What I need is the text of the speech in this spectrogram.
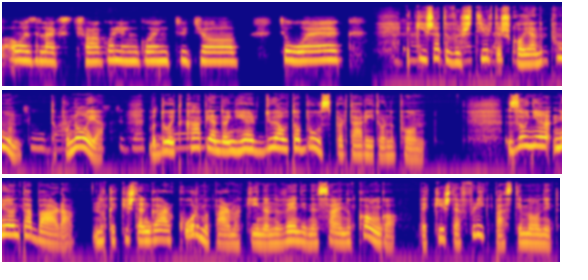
I was like struggling going to job, to work. E kisha të vështirë të shkoja në punë, të punoja. Më duhej të kapja ndonjëherë dy autobusë për të arritur në punë. Zonja Nyantabara nuk e kishte ngarë kurrë më parë makinën në vendin e saj në Kongo dhe kishte frikë pas timonit.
